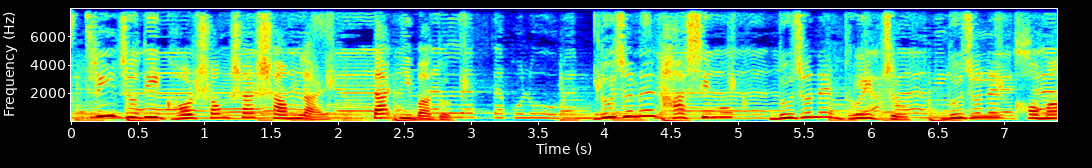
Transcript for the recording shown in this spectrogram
স্ত্রী যদি ঘর সংসার সামলায়, তা ইবাদত। দুজনের হাসি মুখ, দুজনের ধৈর্য, দুজনের ক্ষমা,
